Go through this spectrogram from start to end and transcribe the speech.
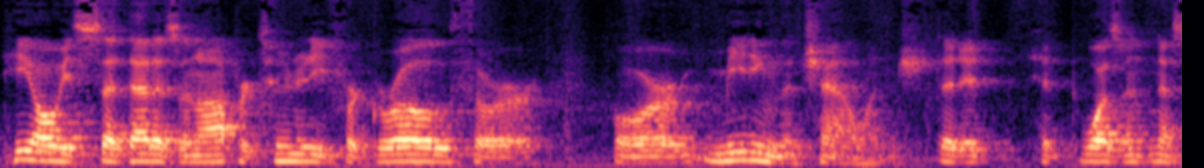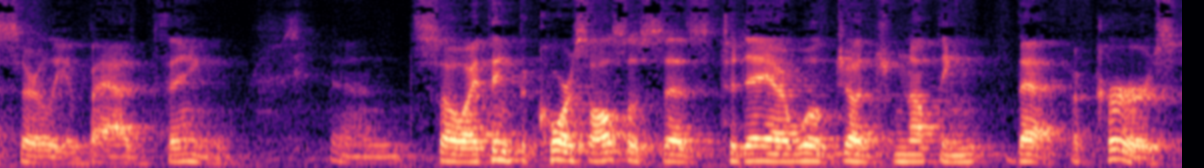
he always said that as an opportunity for growth or or meeting the challenge. That it it wasn't necessarily a bad thing. And so I think the course also says today I will judge nothing that occurs.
